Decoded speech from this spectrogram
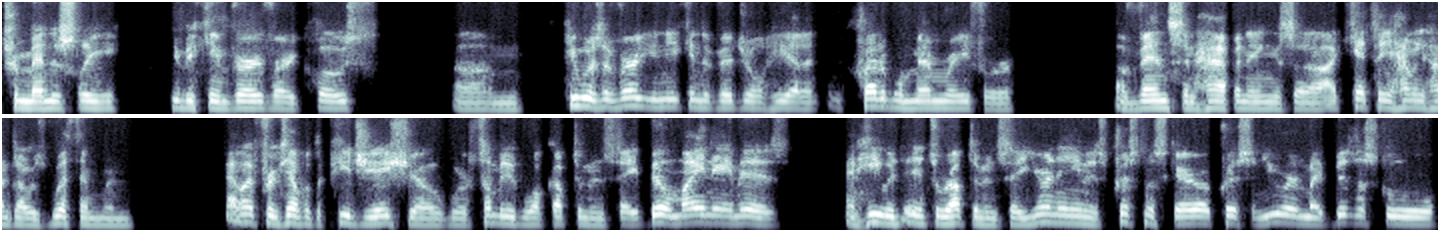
tremendously. We became very, very close. Um, he was a very unique individual. He had an incredible memory for events and happenings. Uh, I can't tell you how many times I was with him when, like for example, the PGA show, where somebody would walk up to him and say, "Bill, my name is," and he would interrupt him and say, "Your name is Chris Mascaro, Chris, and you were in my business school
